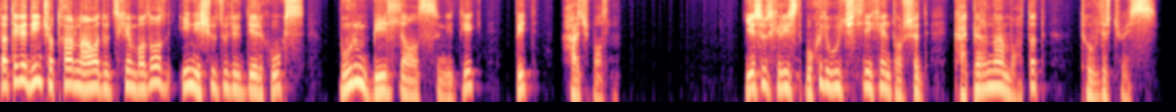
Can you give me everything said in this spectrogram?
За тэгээд энэ ч утгаар нь аваад үзэх юм бол энэ иш үзүүлэг дээрх үгс бүрэн биелэлээ олсон гэдгийг бид харж болно. Есүс Христ бүхэл үйлчлэлийнхээ туршид Капернаум хотод төвлөрч байсан.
